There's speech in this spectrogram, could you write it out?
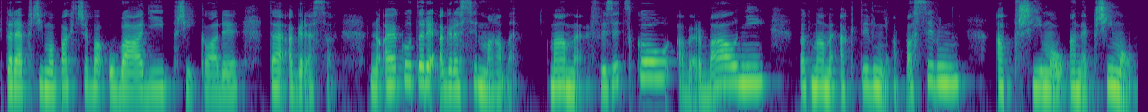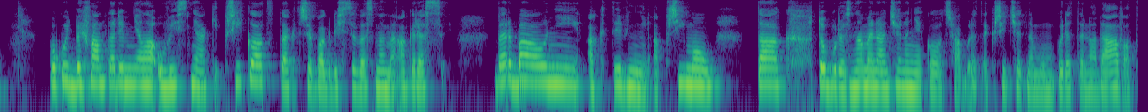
které přímo pak třeba uvádí příklady té agrese. No a jakou tedy agresi máme? Máme fyzickou a verbální, pak máme aktivní a pasivní a přímou a nepřímou. Pokud bych vám tady měla uvíct nějaký příklad, tak třeba když si vezmeme agresi verbální, aktivní a přímou, tak to bude znamenat, že na někoho třeba budete křičet nebo budete nadávat.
